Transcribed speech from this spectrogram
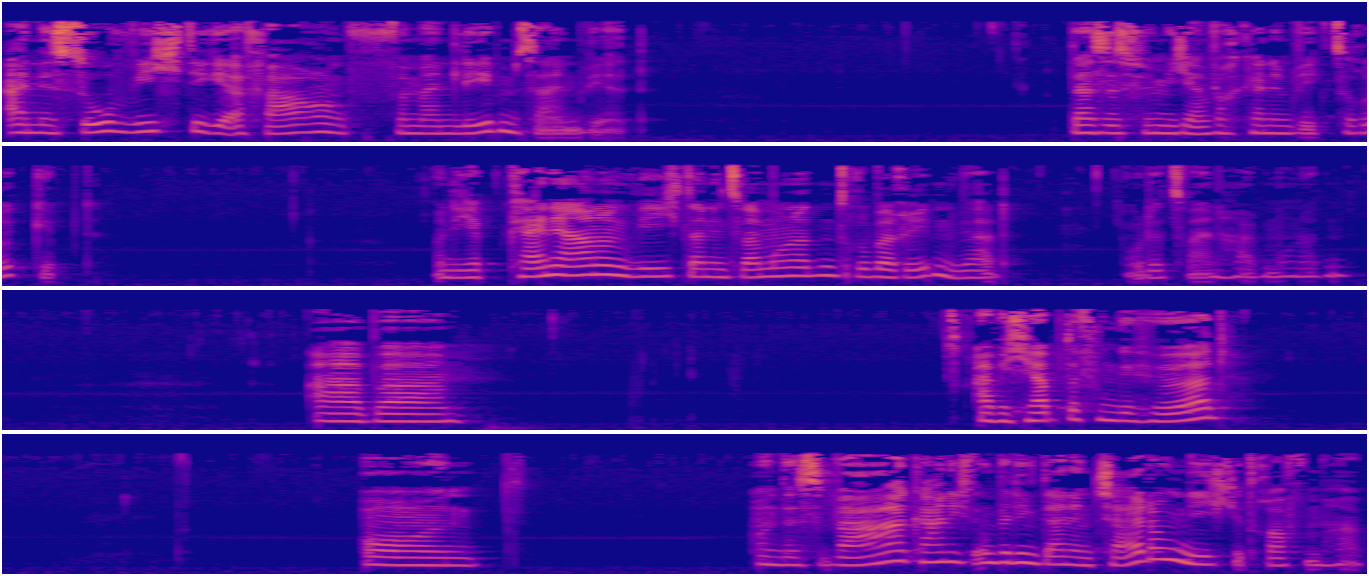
eine so wichtige Erfahrung für mein Leben sein wird, dass es für mich einfach keinen Weg zurück gibt. Und ich habe keine Ahnung, wie ich dann in zwei Monaten drüber reden werde. Oder zweieinhalb Monaten. Aber aber ich habe davon gehört und, und es war gar nicht unbedingt eine Entscheidung, die ich getroffen habe,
